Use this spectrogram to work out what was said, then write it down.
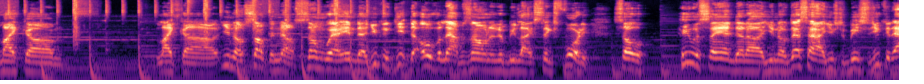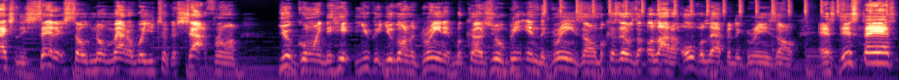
like um like uh you know something else somewhere in there. You could get the overlap zone and it'll be like 640. So he was saying that uh you know that's how it used to be. So you could actually set it so no matter where you took a shot from, you're going to hit you could, you're going to green it because you'll be in the green zone because there was a, a lot of overlap in the green zone as this stands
